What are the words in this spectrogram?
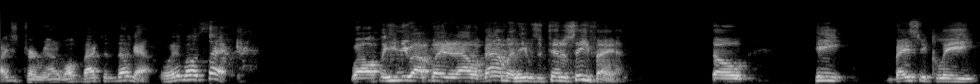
I just turned around and walked back to the dugout. Wait, what's that? Well, he knew I played at Alabama, and he was a Tennessee fan, so he basically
